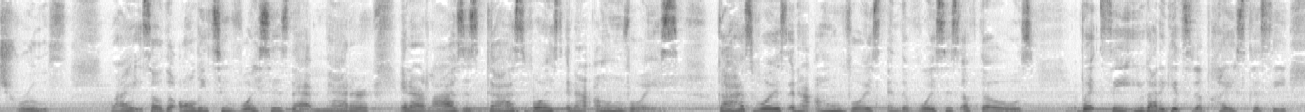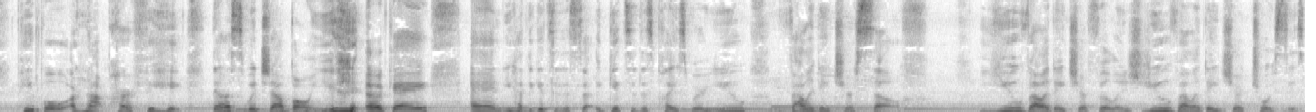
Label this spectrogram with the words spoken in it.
truth, right? So the only two voices that matter in our lives is God's voice and our own voice. God's voice and our own voice and the voices of those. But see, you got to get to the place because see, people are not perfect. They'll switch up on you, okay? And you have to get to this get to this place where you validate yourself you validate your feelings. You validate your choices.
